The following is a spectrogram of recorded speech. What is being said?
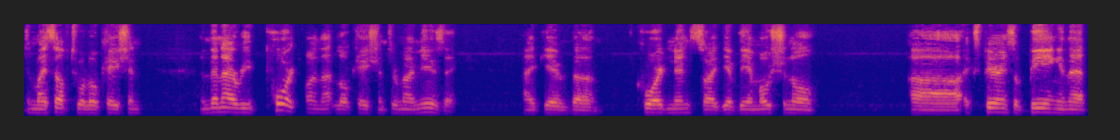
to myself to a location, and then I report on that location through my music. I give the coordinates, so I give the emotional uh, experience of being in that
